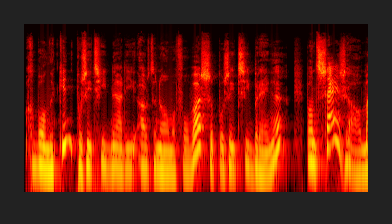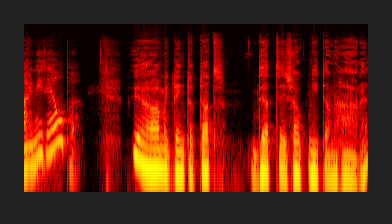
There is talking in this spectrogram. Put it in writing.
gebonden kindpositie naar die autonome volwassen positie brengen, want zij zou mij niet helpen. Ja, maar ik denk dat dat, dat is ook niet aan haar. Hè?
